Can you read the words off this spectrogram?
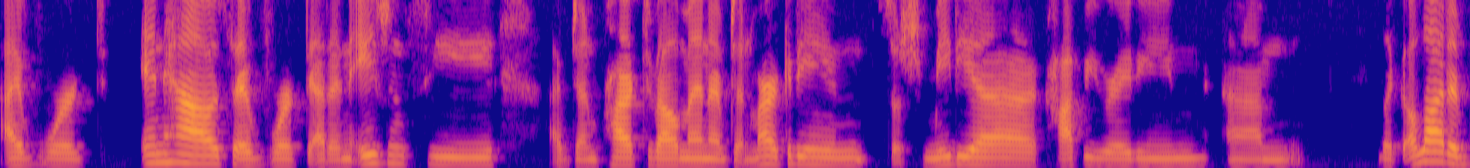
I've worked in house. I've worked at an agency. I've done product development. I've done marketing, social media, copywriting, um, like a lot of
